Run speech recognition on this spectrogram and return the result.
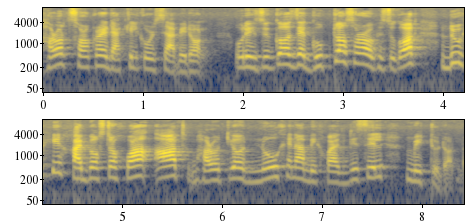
ভাৰত চৰকাৰে দাখিল কৰিছে আবেদন। উল্লেখযোগ্য যে গুপ্তচৰৰ অভিযোগত দোষী সাব্যস্ত হোৱা আঠ ভাৰতীয় নৌ সেনা বিষয়াক দিছিল মৃত্যুদণ্ড।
